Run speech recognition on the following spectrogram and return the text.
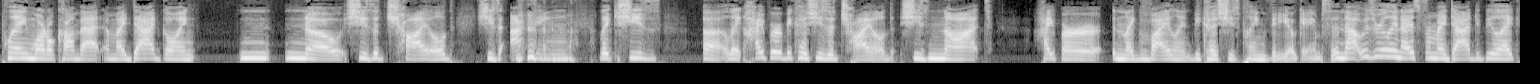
playing Mortal Kombat and my dad going, no, she's a child. She's acting like she's, uh, like hyper because she's a child. She's not hyper and like violent because she's playing video games. And that was really nice for my dad to be like,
